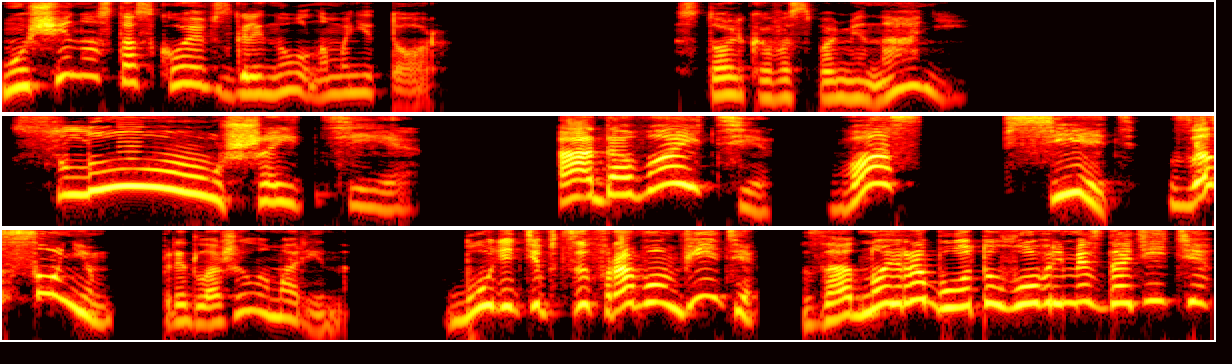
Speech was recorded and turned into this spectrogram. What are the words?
Мужчина с тоской взглянул на монитор. Столько воспоминаний. Слушайте, а давайте вас в сеть засунем, предложила Марина. Будете в цифровом виде, заодно и работу вовремя сдадите.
